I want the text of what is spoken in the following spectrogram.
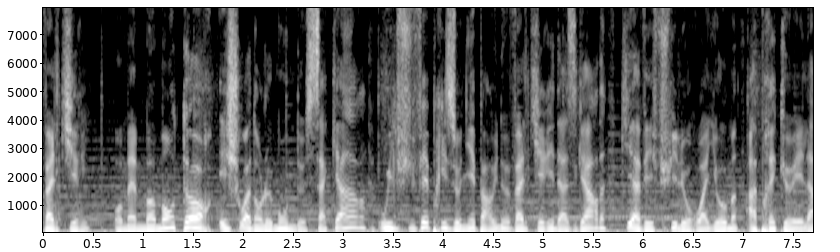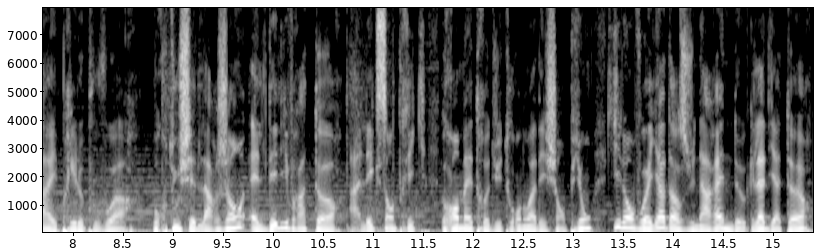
Valkyries. Au même moment, Thor échoua dans le monde de Sakar, où il fut fait prisonnier par une Valkyrie d'Asgard qui avait fui le royaume après que Hela ait pris le pouvoir. Pour toucher de l'argent, elle délivra Thor à l'excentrique grand maître du tournoi des champions, qui l'envoya dans une arène de gladiateurs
